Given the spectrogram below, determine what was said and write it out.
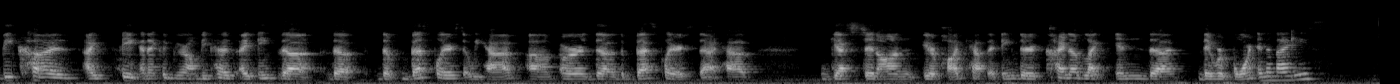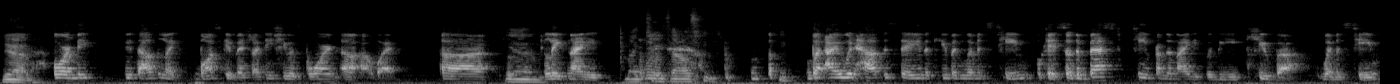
because I think, and I could be wrong, because I think the the the best players that we have, um, or the the best players that have guested on your podcast, I think they're kind of like in the they were born in the '90s yeah. or maybe 2000, like Boskovic. I think she was born uh what uh Yeah, late '90s. like Mhm. 2000. But I would have to say the Cuban women's team. Okay, so the best team from the 90s would be Cuba women's team.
